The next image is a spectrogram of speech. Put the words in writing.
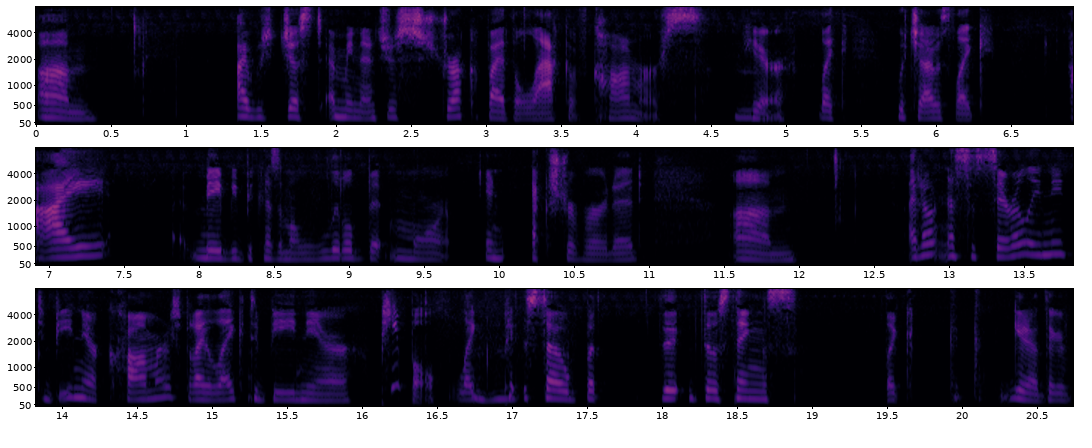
Um, I was just, I mean, I just struck by the lack of commerce Hmm. here. Like, which I was like, I maybe because I'm a little bit more in, extroverted. Um, I don't necessarily need to be near commerce, but I like to be near people. Like, Mm-hmm. so, but the, those things, like, you know, they're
